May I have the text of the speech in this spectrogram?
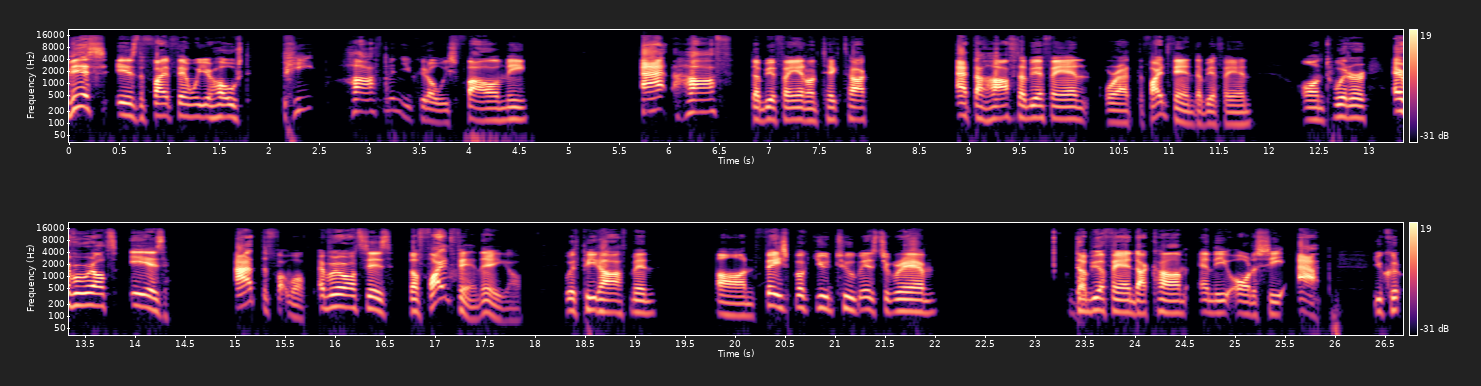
This is the Fight Fan with your host, Pete Hoffman. You could always follow me at Hoff WFAN on TikTok, at the Hoff WFAN, or at the Fight Fan WFAN on Twitter. Everywhere else is at the well, everywhere else is the Fight Fan. There you go. With Pete Hoffman on Facebook, YouTube, Instagram, WFAN.com, and the Audacy app. You could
